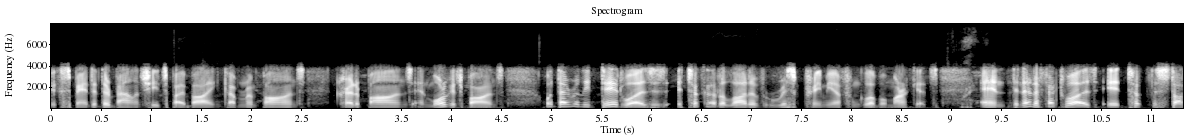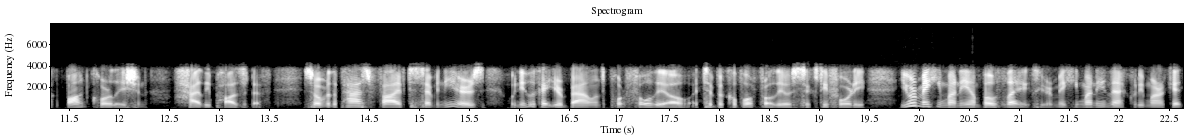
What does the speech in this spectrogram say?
expanded their balance sheets by buying government bonds, credit bonds, and mortgage bonds, what that really did was is it took out a lot of risk premia from global markets. And the net effect was it took the stock bond correlation highly positive. So over the past five to seven years, when you look at your balanced portfolio, a typical portfolio is 60-40, you were making money on both legs. You were making money in the equity market,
